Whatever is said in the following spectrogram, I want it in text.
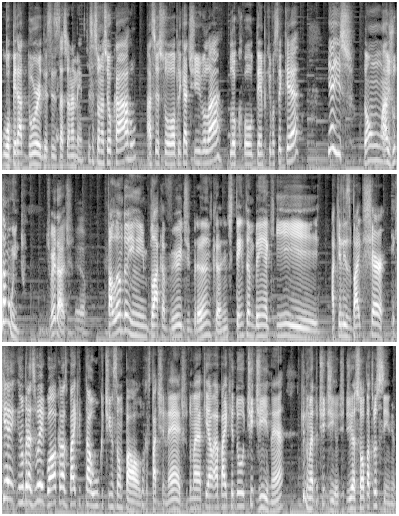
o, operador desses estacionamentos. Você estaciona seu carro, acessou o aplicativo lá, colocou o tempo que você quer e é isso. Então ajuda muito, de verdade. É. Falando em placa verde e branca, a gente tem também aqui aqueles bike share. Que é, no Brasil é igual aquelas bike Itaú que tinha em São Paulo, as patinetes, tudo mais. Aqui é a bike do TD, né? Que não é do TD, o TD é só o patrocínio.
